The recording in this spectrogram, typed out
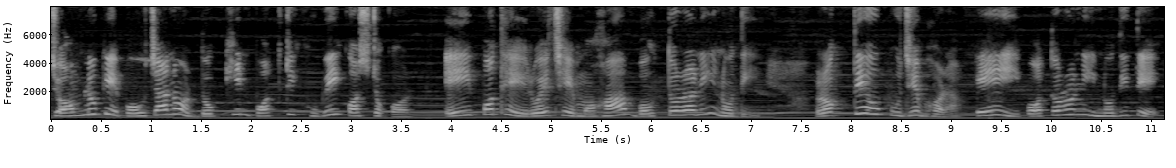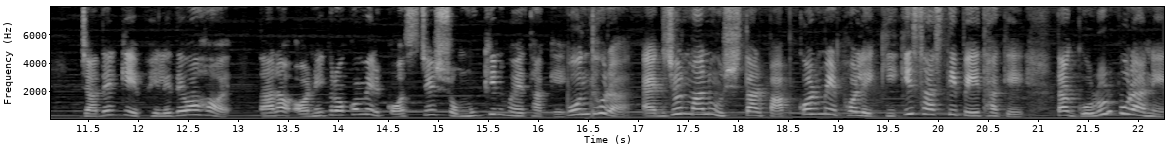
জমলোকে পৌঁছানোর দক্ষিণ পথটি খুবই কষ্টকর। এই পথে রয়েছে মহা বৈতরণী নদী। রক্তে ও পুজে ভরা। এই বতরণী নদীতে যাদেরকে ফেলে দেওয়া হয়, তারা অনেক রকমের কষ্টের সম্মুখীন হয়ে থাকে। বন্ধুরা, একজন মানুষ তার পাপকর্মের ফলে কি কি শাস্তি পেয়ে থাকে তা গরুর পুরাণে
